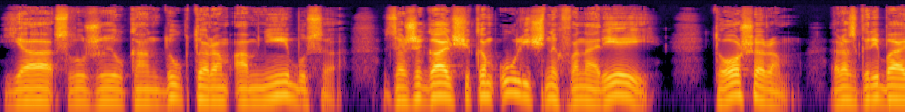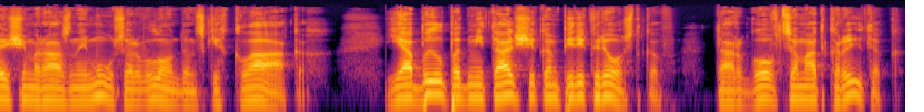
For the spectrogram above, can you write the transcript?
Я служил кондуктором амнибуса, зажигальщиком уличных фонарей, тошером, разгребающим разный мусор в лондонских клоаках. Я был подметальщиком перекрестков, торговцем открыток,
